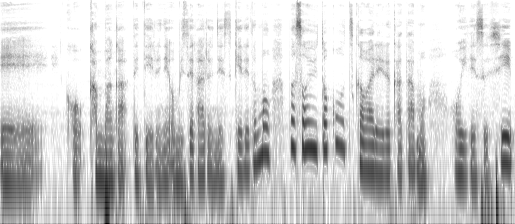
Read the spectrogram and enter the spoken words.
えー、こう、看板が出ているね、お店があるんですけれども、まあそういうとこを使われる方も多いですし、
